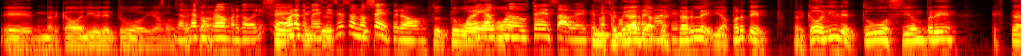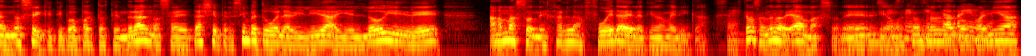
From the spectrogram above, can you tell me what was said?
eh, Mercado Libre tuvo, digamos, ¿La habrá esa- comprado Mercado Libre? Sí, Ahora sí, que me decís eso, no sé, pero tuvo por ahí alguno de ustedes sabe qué en pasa con de aplastarle, y aparte, Mercado Libre tuvo siempre, está, no sé qué tipo de pactos tendrán, no sé a detalle, pero siempre tuvo la habilidad y el lobby de Amazon dejarla fuera de Latinoamérica. Sí. Estamos hablando de Amazon, ¿eh? Sí, Digamos, sí, estamos hablando de una compañía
